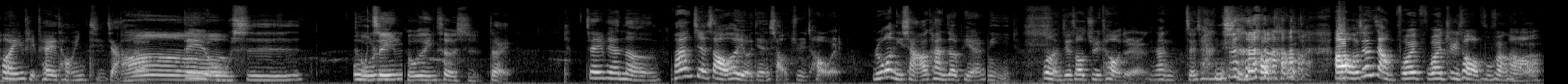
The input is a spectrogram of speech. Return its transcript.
婚姻匹配同一集讲的，嗯、第五十五集图灵测试。对，这一篇呢，我发现介绍我会有点小剧透诶。如果你想要看这篇，你不能接受剧透的人，那你这段你先 跳。好，我先讲不会不会剧透的部分好了。好，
